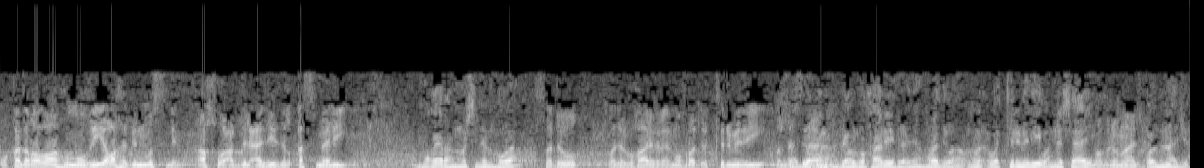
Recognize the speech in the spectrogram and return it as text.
وقد رواه مغيرة بن مسلم أخو عبد العزيز القسملي مغيرة بن مسلم هو صدوق أخرج البخاري في المفرد والترمذي صدوق والنسائي أخرجه البخاري في المفرد والترمذي والنسائي وابن ماجه وابن ماجه.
